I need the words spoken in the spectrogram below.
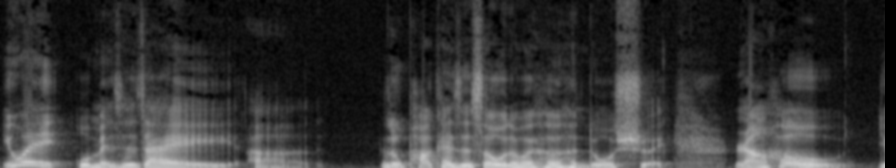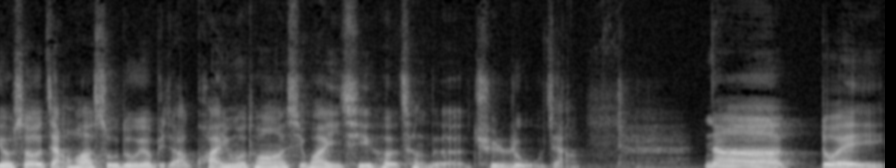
因为我每次在呃录 podcast 的时候，我都会喝很多水，然后有时候讲话速度又比较快，因为我通常喜欢一气呵成的去录这样。那对。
